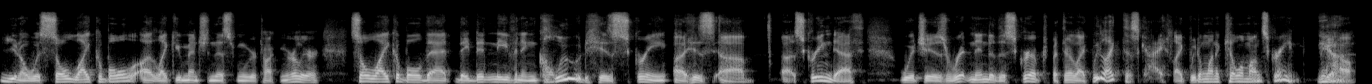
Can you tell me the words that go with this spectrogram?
you know was so likable. Uh, like you mentioned this when we were talking earlier, so likable that they didn't even include his screen, uh, his uh, uh, screen death, which is written into the script, but they're like, we like this guy. Like, we don't want to kill him on screen. Yeah. You know?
